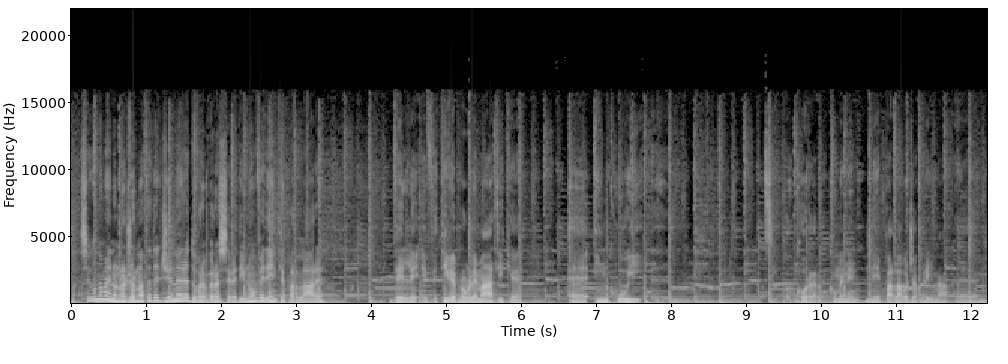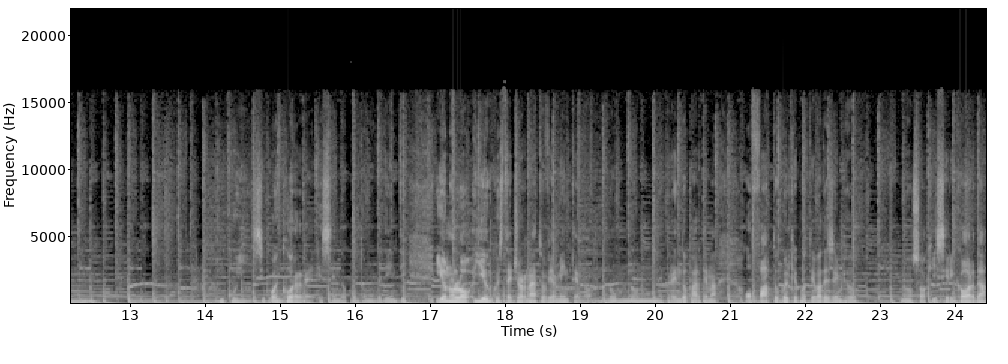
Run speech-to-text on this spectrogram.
Ma secondo me in una giornata del genere dovrebbero essere dei non vedenti a parlare delle effettive problematiche eh, in cui eh, si può incorrere, come ne, ne parlavo già prima, ehm, in cui si può incorrere essendo appunto non vedenti. Io, non l'ho, io in queste giornate ovviamente non, non- non ne prendo parte, ma ho fatto quel che potevo, ad esempio, non so chi si ricorda,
